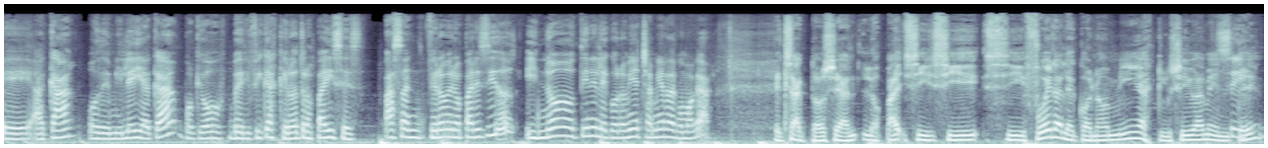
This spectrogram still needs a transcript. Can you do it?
eh, acá o de mi ley acá? Porque vos verificás que en otros países pasan fenómenos parecidos y no tiene la economía hecha mierda como acá. Exacto, o sea, los si, si, si fuera la economía exclusivamente, Sí.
